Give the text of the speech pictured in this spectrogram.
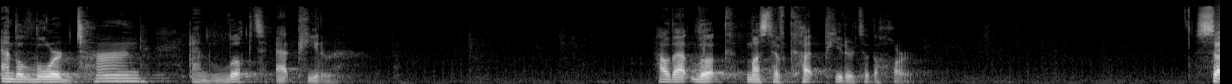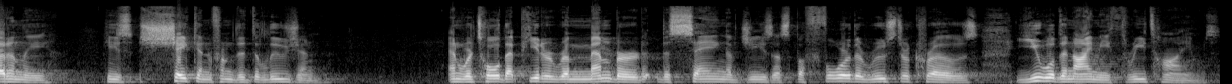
and the Lord turned and looked at Peter. How that look must have cut Peter to the heart. Suddenly, he's shaken from the delusion. And we're told that Peter remembered the saying of Jesus before the rooster crows, You will deny me three times.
